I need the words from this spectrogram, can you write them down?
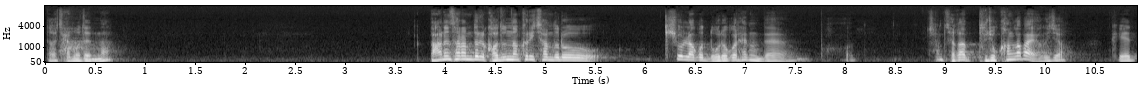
내가 잘못했나? 많은 사람들을 거듭난 크리스찬으로 키우려고 노력을 했는데 참 제가 부족한가 봐요. 그죠? 그게,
